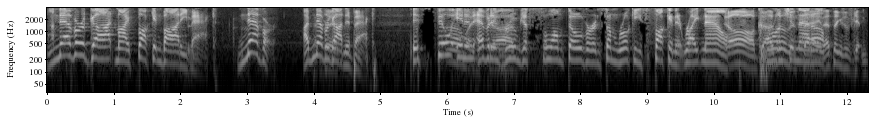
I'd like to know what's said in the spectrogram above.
never got my fucking body back. Never. I've never Dude. gotten it back. It's still Oh in an evidence God. room, just slumped over, and some rookie's fucking it right now. Oh, crunching that say, up. That thing's just getting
